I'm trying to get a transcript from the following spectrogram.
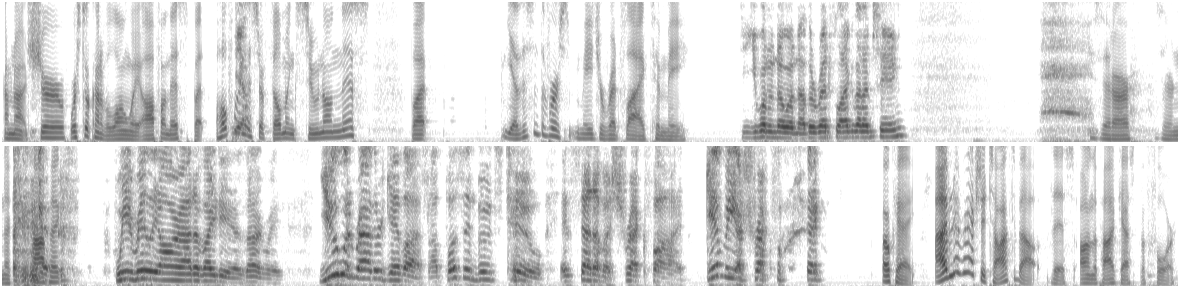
I'm not sure. We're still kind of a long way off on this, but hopefully Yeah. they start filming soon on this. But yeah, this is the first major red flag to me. Do You want to know another red flag that I'm seeing? Is that our is that our next topic? We really are out of ideas, aren't we? You would rather give us a Puss in Boots 2 instead of a Shrek 5. Give me a Shrek 5. okay, I've never actually talked about this on the podcast before,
